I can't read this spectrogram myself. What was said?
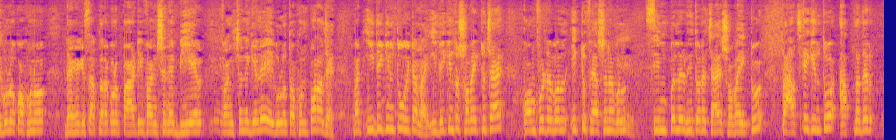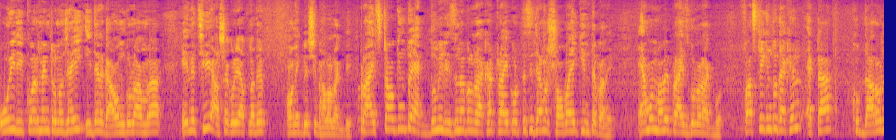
এগুলো কখনো দেখা গেছে আপনারা কোনো পার্টি ফাংশনে বিয়ের ফাংশনে গেলে এগুলো তখন পরা যায়। বাট ঈদে কিন্তু ওইটা না ঈদে কিন্তু সবাই একটু চায় কমফোর্টেবল একটু ফ্যাশনেবল সিম্পলের ভিতরে চায় সবাই একটু। তো আজকে কিন্তু আপনাদের ওই রিকোয়ারমেন্ট অনুযায়ী ঈদের গাউনগুলো আমরা এনেছি। আশা করি আপনাদের অনেক বেশি ভালো লাগবে। প্রাইসটাও কিন্তু একদমই রিজনেবল রাখার ট্রাই করতেছি যেন সবাই কিনতে পারে। এমন ভাবে প্রাইসগুলো রাখব। ফার্স্টে কিন্তু দেখেন, একটা খুব দারুণ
